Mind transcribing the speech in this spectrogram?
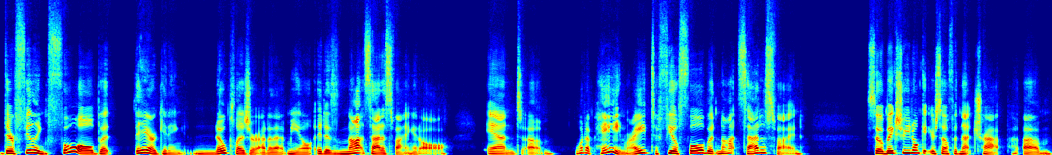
they're feeling full, but they are getting no pleasure out of that meal. It is not satisfying at all. And um, what a pain, right? To feel full, but not satisfied. So make sure you don't get yourself in that trap. Um,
